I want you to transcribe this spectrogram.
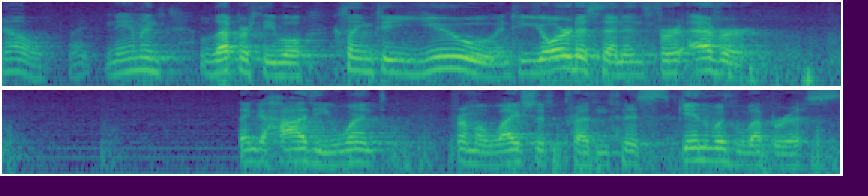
No. Right? Naaman's leprosy will cling to you and to your descendants forever. Then Gehazi went from Elisha's presence, and his skin was leprous.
